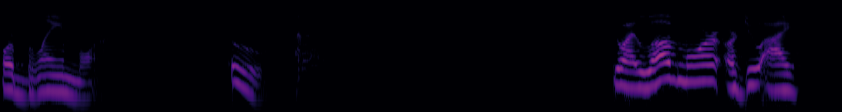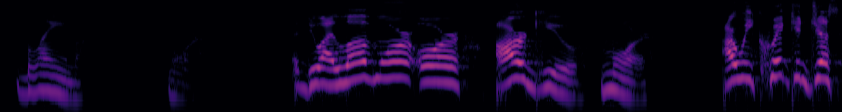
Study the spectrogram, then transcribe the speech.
or blame more? Ooh. do I love more or do I blame more? Do I love more or argue more? Are we quick to just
